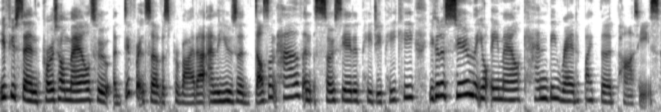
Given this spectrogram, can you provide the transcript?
If you send Proton Mail to a different service provider and the user doesn't have an associated PGP key, you can assume that your email can be read by third parties.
